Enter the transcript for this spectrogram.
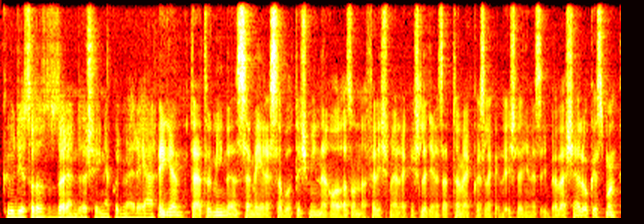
küldi az adatot a rendőrségnek, hogy merre jár. Igen, tehát hogy minden személyre szabott, és mindenhol azonnal felismernek, és legyen ez a tömegközlekedés, legyen ez egy bevásárlóközpont.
